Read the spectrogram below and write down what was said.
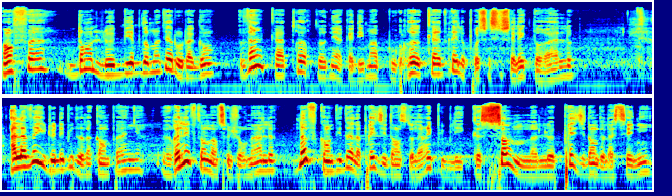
Enfin, dans le bi-hebdomadaire Ouragan, 24 heures données à Kadima pour recadrer le processus électoral. À la veille du début de la campagne, relève-t-on dans ce journal, neuf candidats à la présidence de la République somment le président de la CENI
